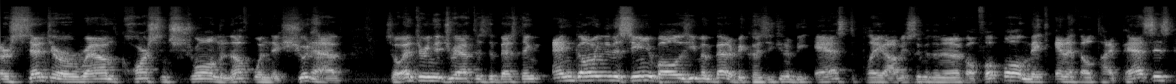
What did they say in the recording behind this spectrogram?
or center around Carson Strong enough when they should have. So entering the draft is the best thing, and going to the Senior Bowl is even better because he's going to be asked to play, obviously, with an NFL football, make NFL type passes.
